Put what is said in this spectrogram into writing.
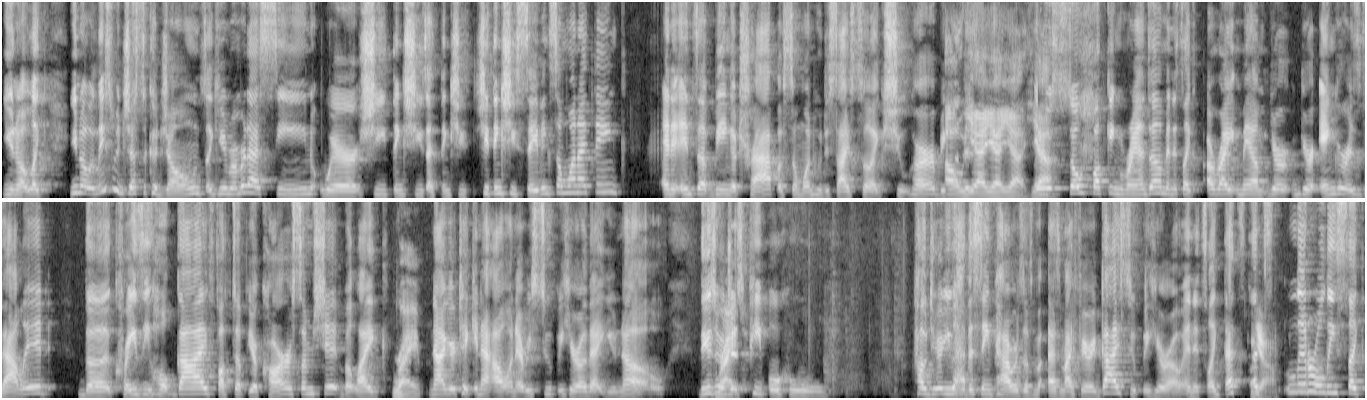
you know, like, you know, at least with Jessica Jones, like you remember that scene where she thinks she's, I think she she thinks she's saving someone, I think, and it ends up being a trap of someone who decides to like shoot her because oh yeah, yeah, yeah, yeah. it was so fucking random, and it's like, all right, ma'am, your your anger is valid. The crazy Hulk guy fucked up your car or some shit, but like Right. now you're taking that out on every superhero that you know. These are Right. just people who how dare you have the same powers of, as my favorite guy superhero? And it's like that's that's Yeah. literally like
